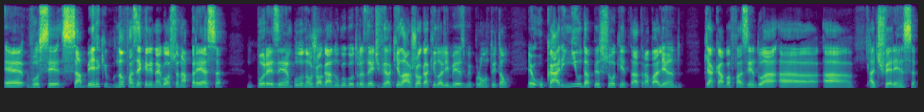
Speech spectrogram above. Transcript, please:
É você saber que não fazer aquele negócio na pressa, por exemplo, não jogar no Google Translate e aquilo lá, joga aquilo ali mesmo e pronto. Então, é o carinho da pessoa que está trabalhando que acaba fazendo a, a, a, a, diferença.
